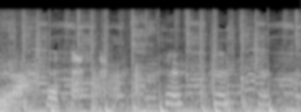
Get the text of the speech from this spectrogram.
Yeah.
